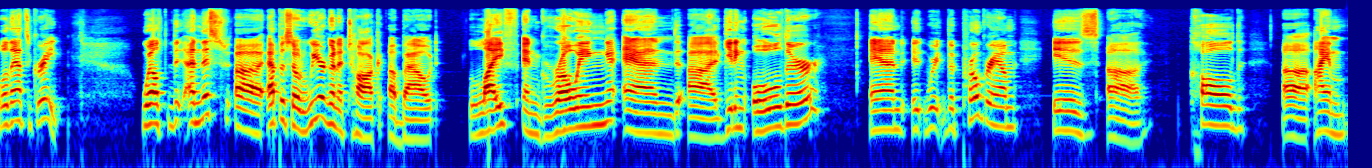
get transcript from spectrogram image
Well, that's great. Well, th- and this uh, episode, we are going to talk about life and growing and uh, getting older. And it, we're, the program is uh, called uh, I am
